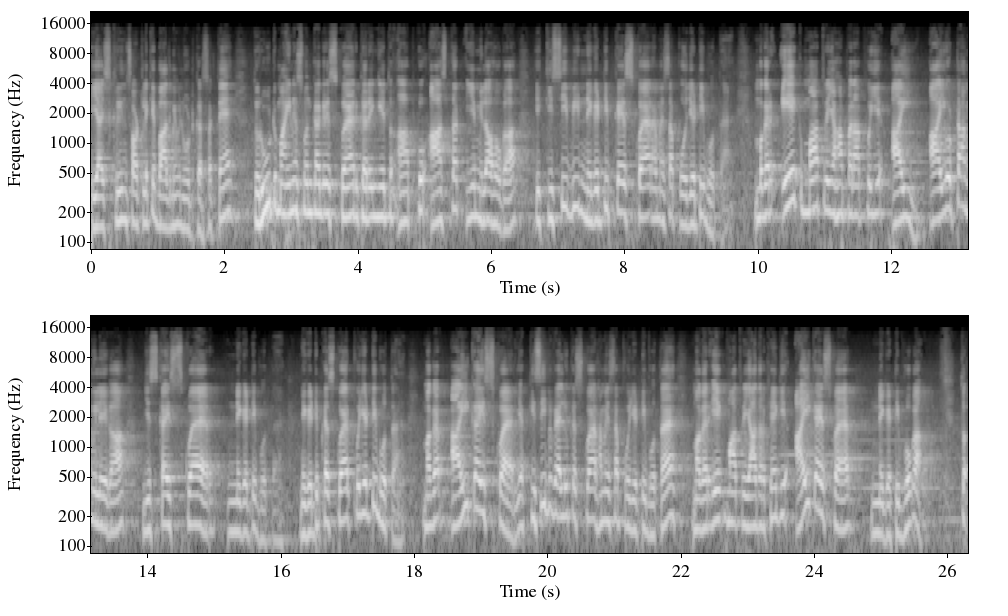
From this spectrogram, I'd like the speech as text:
या स्क्रीन शॉट लेके बाद में भी नोट कर सकते हैं। तो रूट माइनस वन का अगर स्क्वायर करेंगे तो आपको आज तक ये मिला होगा कि किसी भी नेगेटिव का स्क्वायर हमेशा पॉजिटिव होता है। मगर एकमात्र यहाँ पर आपको ये आई आयोटा मिलेगा, जिसका स्क्वायर नेगेटिव होता है। नेगेटिव का स्क्वायर पॉजिटिव होता है। मगर आई का स्क्वायर या किसी भी वैल्यू का स्क्वायर हमेशा पॉजिटिव होता है। मगर एक मात्र याद रखें कि आई का स्क्वायर नेगेटिव होगा। तो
